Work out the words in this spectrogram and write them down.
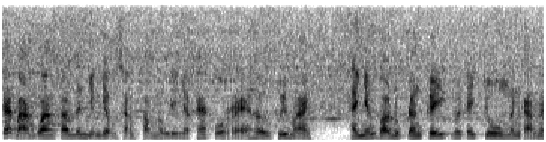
Các bạn quan tâm đến những dòng sản phẩm nội địa nhà khác của rẻ hơn, khuyến mãi, hãy nhấn vào nút đăng ký với cái chuông bên cạnh đó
